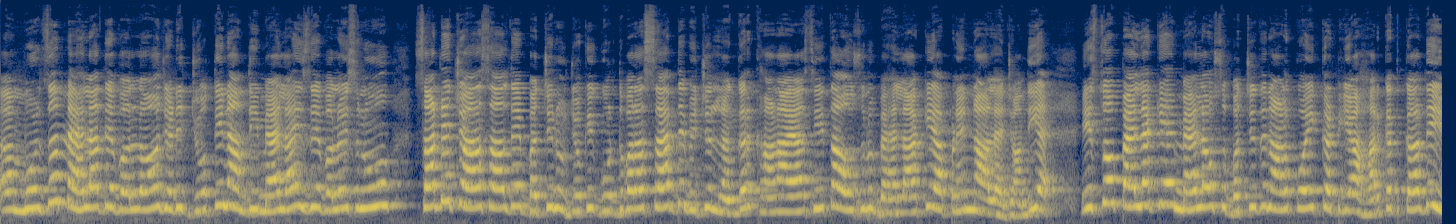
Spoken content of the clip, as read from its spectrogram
ਮੁਲਜ਼ਮ ਮਹਿਲਾ ਦੇ ਵੱਲੋਂ ਜਿਹੜੀ ਜੋਤੀ ਨਾਮ ਦੀ ਮਹਿਲਾ ਇਸ ਦੇ ਵੱਲੋਂ ਇਸ ਨੂੰ 4.5 ਸਾਲ ਦੇ ਬੱਚੇ ਨੂੰ ਜੋ ਕਿ ਗੁਰਦੁਆਰਾ ਸਾਹਿਬ ਦੇ ਵਿੱਚ ਲੰਗਰ ਖਾਣ ਆਇਆ ਸੀ ਤਾਂ ਉਸ ਨੂੰ ਬਹਿਲਾ ਕੇ ਆਪਣੇ ਨਾਲ ਲੈ ਜਾਂਦੀ ਹੈ। ਇਸ ਤੋਂ ਪਹਿਲਾਂ ਕਿ ਇਹ ਮਹਿਲਾ ਉਸ ਬੱਚੇ ਦੇ ਨਾਲ ਕੋਈ ਘਟੀਆ ਹਰਕਤ ਕਰਦੀ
